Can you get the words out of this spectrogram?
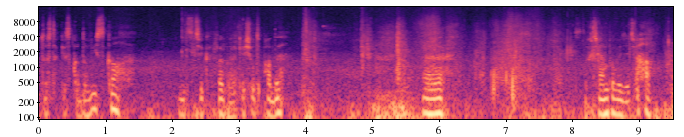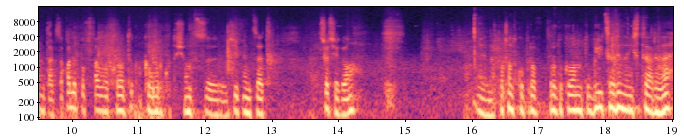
tu to jest takie składowisko. Nic ciekawego, jakieś odpady. E, chciałem powiedzieć? Aha, no tak, zakłady powstały około, około roku 1903. E, Na początku pro, produkowano tu glicerynę i stearynę.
